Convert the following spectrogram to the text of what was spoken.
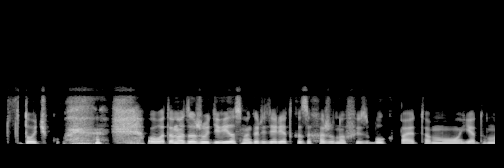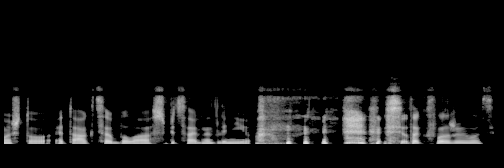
в точку. вот, она тоже удивилась, она говорит, я редко захожу на Facebook, поэтому я думаю, что эта акция была специально для нее. Все так сложилось.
